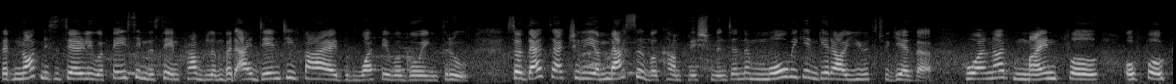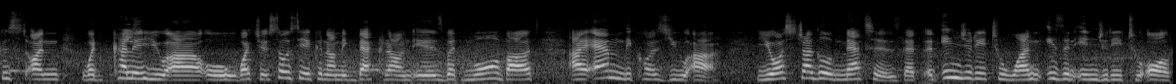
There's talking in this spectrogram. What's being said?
that not necessarily were facing the same problem but identified with what they were going through. So that's actually a massive accomplishment and the more we can get our youth together who are not mindful or focused on what color you are or what your socioeconomic background is but more about I am because you are your struggle matters, that an injury to one is an injury to all,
